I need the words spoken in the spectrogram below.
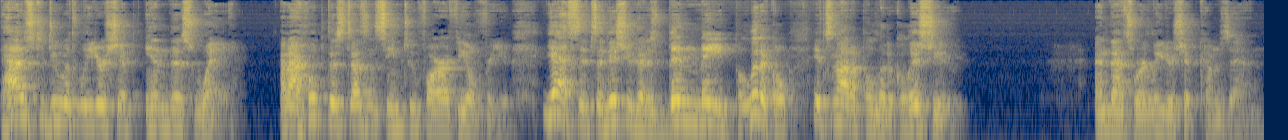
has to do with leadership in this way. And I hope this doesn't seem too far afield for you. Yes, it's an issue that has been made political. It's not a political issue. And that's where leadership comes in.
